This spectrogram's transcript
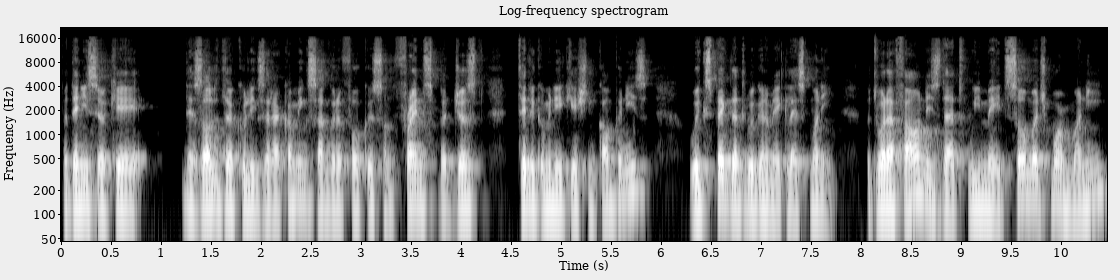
but then you say, okay, there's all the colleagues that are coming, so I'm going to focus on friends, but just telecommunication companies. we expect that we're going to make less money. But what I found is that we made so much more money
